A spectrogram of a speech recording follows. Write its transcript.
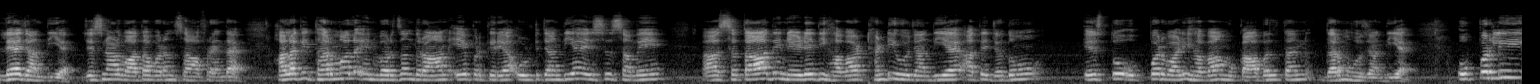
ਲੈ ਜਾਂਦੀ ਹੈ ਜਿਸ ਨਾਲ ਵਾਤਾਵਰਣ ਸਾਫ਼ ਰਹਿੰਦਾ ਹੈ। ਹਾਲਾਂਕਿ ਥਰਮਲ ਇਨਵਰਜ਼ਨ ਦੌਰਾਨ ਇਹ ਪ੍ਰਕਿਰਿਆ ਉਲਟ ਜਾਂਦੀ ਹੈ। ਇਸ ਸਮੇਂ ਅ, ਦੇ ਨੇੜੇ ਦੀ ਹਵਾ ਠੰਡੀ ਹੋ ਜਾਂਦੀ ਹੈ ਅਤੇ ਜਦੋਂ ਇਸ ਤੋਂ ਉੱਪਰ ਵਾਲੀ ਹਵਾ ਮੁਕਾਬਲਤਨ ਗਰਮ ਹੋ ਜਾਂਦੀ ਹੈ। ਉੱਪਰਲੀ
